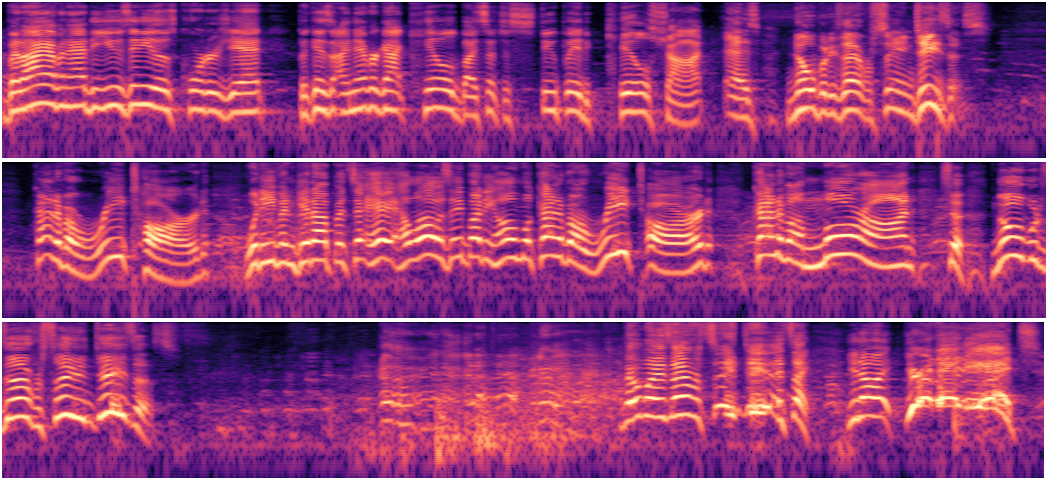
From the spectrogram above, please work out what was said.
But I haven't had to use any of those quarters yet because I never got killed by such a stupid kill shot as nobody's ever seen Jesus. Kind of a retard would even get up and say, hey, hello, is anybody home? What kind of a retard, kind of a moron said, nobody's ever seen Jesus. Nobody's ever seen Jesus. It's like, you know what? You're an idiot.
